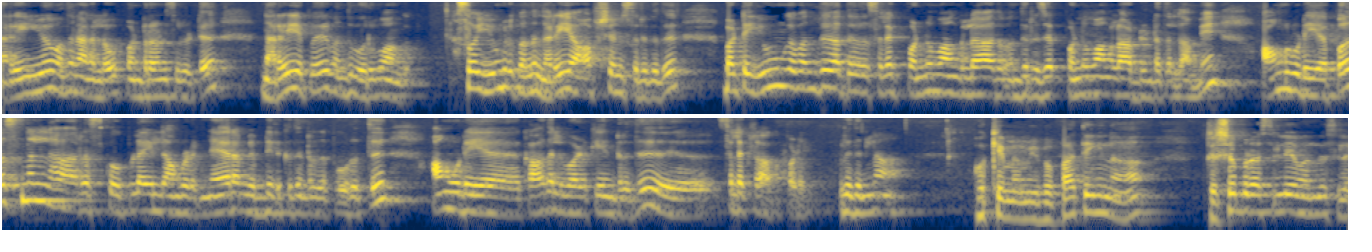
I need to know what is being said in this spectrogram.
நிறைய வந்து நாங்கள் லவ் பண்ணுறோன்னு சொல்லிட்டு நிறைய பேர் வந்து வருவாங்க. ஸோ இவங்களுக்கு வந்து நிறைய ஆப்ஷன்ஸ் இருக்குது. பட் இவங்க வந்து அதை செலக்ட் பண்ணுவாங்களா அதை வந்து ரிஜெக்ட் பண்ணுவாங்களா அப்படின்றது எல்லாமே அவங்களுடைய பர்சனல் ஹாரஸ்கோப்பில் இல்லை அவங்களோட நேரம் எப்படி இருக்குதுன்றதை பொறுத்து அவங்களுடைய காதல் வாழ்க்கைன்றது செலக்ட் ஆகப்படும். புரியுதுங்களா? ஓகே மேம் இப்போ பார்த்தீங்கன்னா ரிஷப் ராசிலே வந்து சில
